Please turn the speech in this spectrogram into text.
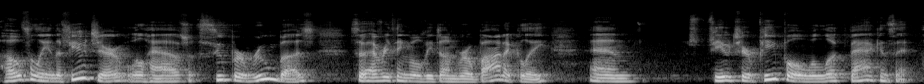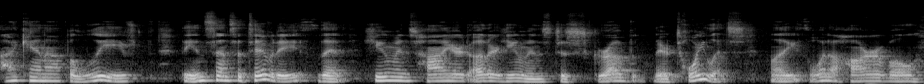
hopefully in the future we'll have super Roombas, so everything will be done robotically and. Future people will look back and say, I cannot believe the insensitivity that humans hired other humans to scrub their toilets. Like, what a horrible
